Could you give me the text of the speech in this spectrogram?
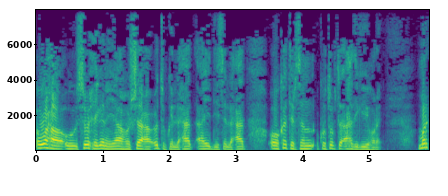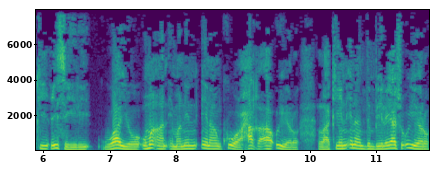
waxa uu soo xiganayaa hoshaaca cutubka lixaad aayaddiisa lixaad oo ka tirsan kutubta axdigii hore. Markii ciise yidhi waayo uma aan imanin inaan kuwa xaqa ah u yeedho laakiin inaan dembiilayaasha u yeedho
